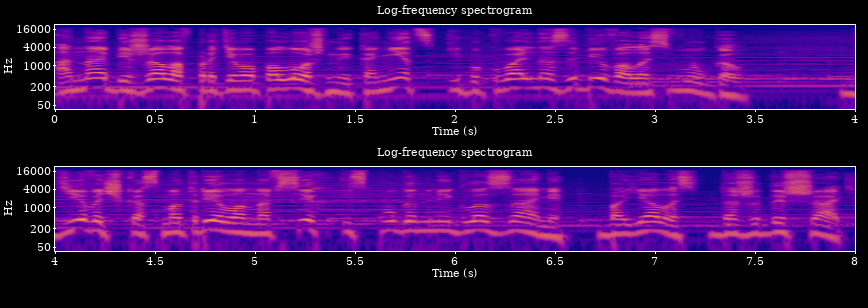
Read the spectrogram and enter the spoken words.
она бежала в противоположный конец и буквально забивалась в угол. Девочка смотрела на всех испуганными глазами, боялась даже дышать.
